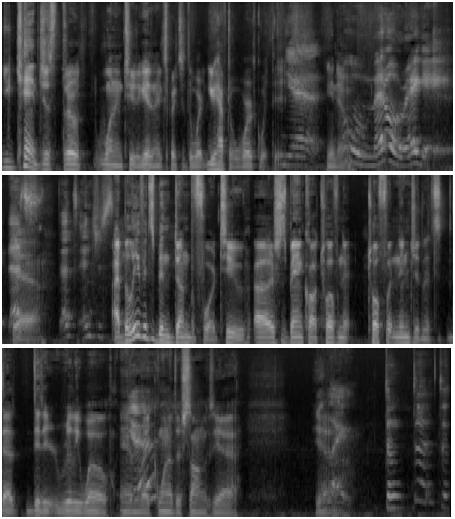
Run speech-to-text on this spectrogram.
you can't just throw one and two together and expect it to work. You have to work with it. Yeah. You know. Ooh, metal reggae. That's, Yeah. That's interesting. I believe it's been done before too. Uh, there's this band called 12, 12 Foot Ninja that's that did it really well in Yeah? like one of their songs. Yeah, yeah. Like, dun, dun, dun,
